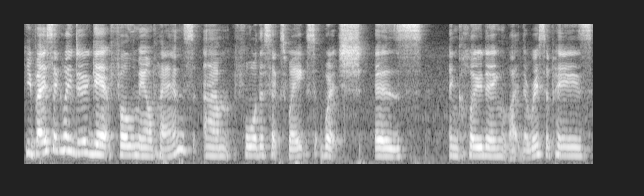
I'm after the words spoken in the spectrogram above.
you basically do get full meal plans um, for the six weeks, which is including like the recipes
